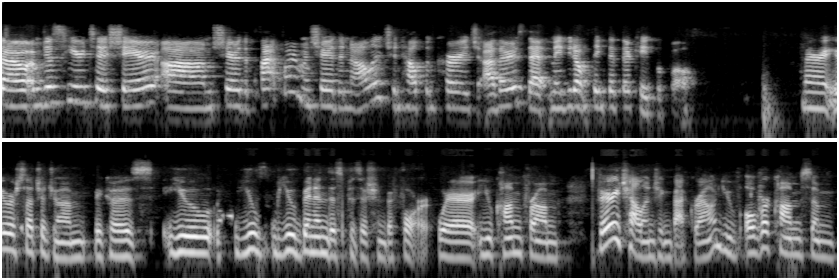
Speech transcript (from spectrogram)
So I'm just here to share, um, share the platform and share the knowledge and help encourage others that maybe don't think that they're capable. Mary, you are such a gem because you you've you've been in this position before where you come from very challenging background. You've overcome some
